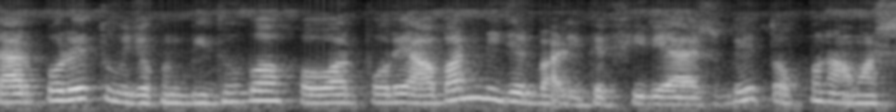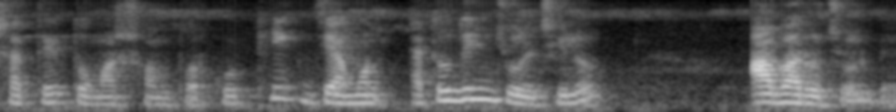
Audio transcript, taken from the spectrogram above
তারপরে তুমি যখন বিধবা হওয়ার পরে আবার নিজের বাড়িতে ফিরে আসবে, তখন আমার সাথে তোমার সম্পর্ক ঠিক যেমন এতদিন চলছিল, আবারও চলবে।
